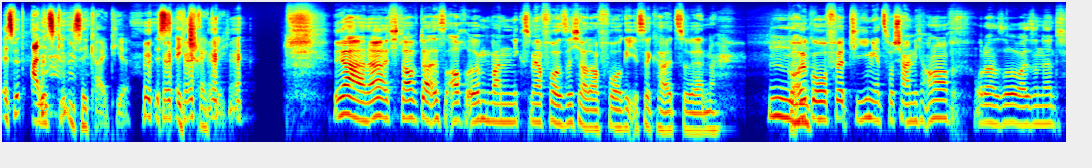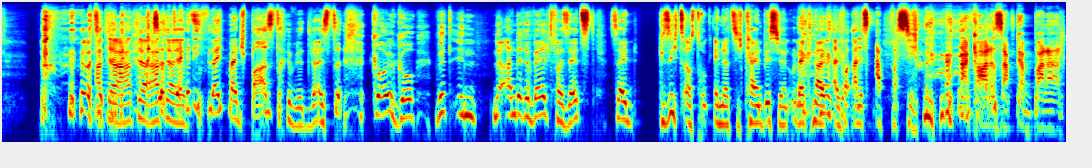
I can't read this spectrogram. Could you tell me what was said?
es wird alles geisekait hier. Es ist echt schrecklich. Ja, ne, ich glaube, da ist auch irgendwann nichts mehr vor sicher davor, geisekait zu werden. Hm. Golgo für Teen jetzt wahrscheinlich auch noch oder so, weiß ich nicht. Hat ja, hat ja, also, hat ja da hätte jetzt. ich vielleicht meinen Spaß drin mit, weißt du? Golgo wird in eine andere Welt versetzt, sein Gesichtsausdruck ändert sich kein bisschen und er knallt einfach alles ab, was sie. Alles abgeballert.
